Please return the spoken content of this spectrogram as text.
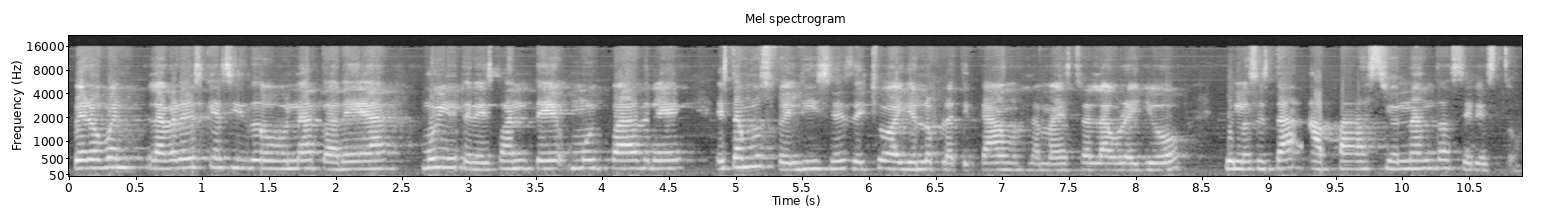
Pero bueno, la verdad es que ha sido una tarea muy interesante, muy padre. Estamos felices, de hecho ayer lo platicábamos la maestra Laura y yo, que nos está apasionando hacer esto.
